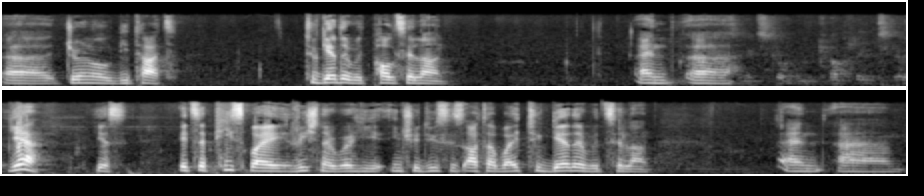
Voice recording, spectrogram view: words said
uh, journal Die Tat, together with Paul Celan. And uh, yeah, yes, it's a piece by Rychner where he introduces Atabai together with Celan, and um,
